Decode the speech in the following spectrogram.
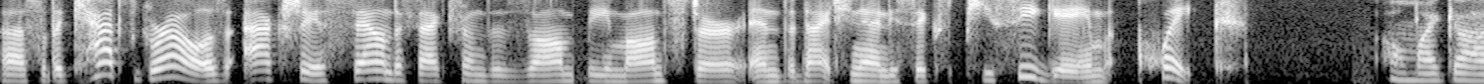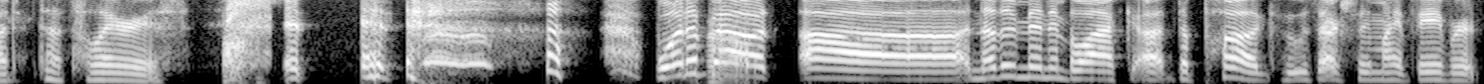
Uh, so the cat's growl is actually a sound effect from the zombie monster in the 1996 PC game Quake. Oh my God, that's hilarious. and, and what about uh, another Men in Black, uh, the pug, who was actually my favorite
